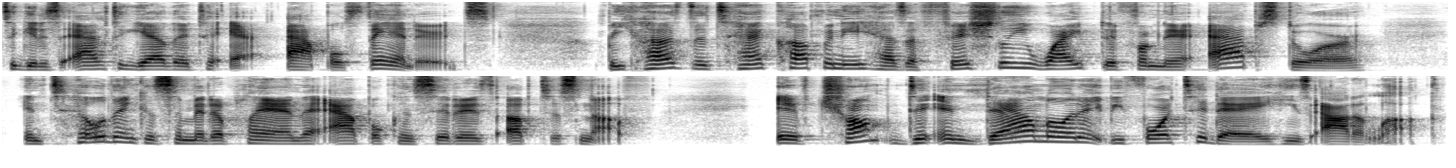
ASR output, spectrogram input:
to get its act together to a- Apple standards. Because the tech company has officially wiped it from their App Store, until then can submit a plan that Apple considers up to snuff. If Trump didn't download it before today, he's out of luck.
